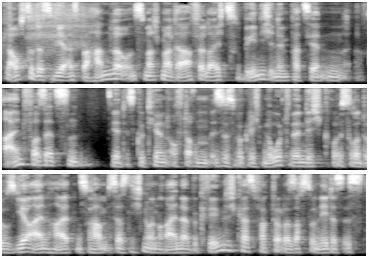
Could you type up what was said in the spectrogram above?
Glaubst du, dass wir als Behandler uns manchmal da vielleicht zu wenig in den Patienten reinversetzen? Wir diskutieren oft darum, ist es wirklich notwendig, größere Dosiereinheiten zu haben? Ist das nicht nur ein reiner Bequemlichkeitsfaktor oder sagst du, nee, das ist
